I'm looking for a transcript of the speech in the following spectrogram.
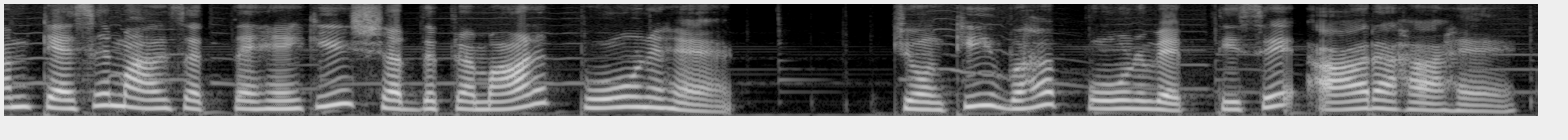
हम कैसे मान सकते हैं कि शब्द प्रमाण पूर्ण है? क्योंकि वह पूर्ण व्यक्ति से आ रहा है।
